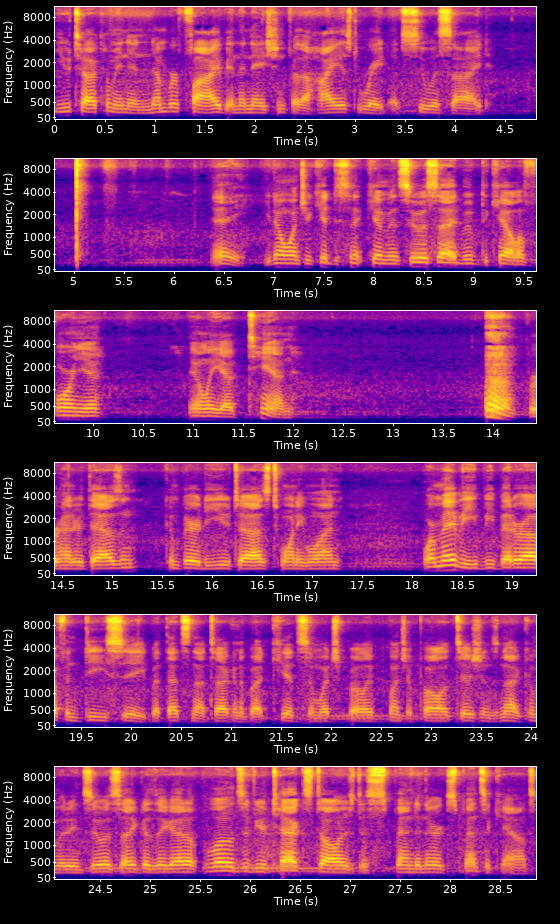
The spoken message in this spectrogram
Utah coming in number five in the nation for the highest rate of suicide. Hey, you don't want your kid to commit suicide? Move to California. They only have 10 per 100,000 compared to Utah's 21. Or maybe you'd be better off in D.C., but that's not talking about kids so much, probably a bunch of politicians not committing suicide because they got loads of your tax dollars to spend in their expense accounts.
